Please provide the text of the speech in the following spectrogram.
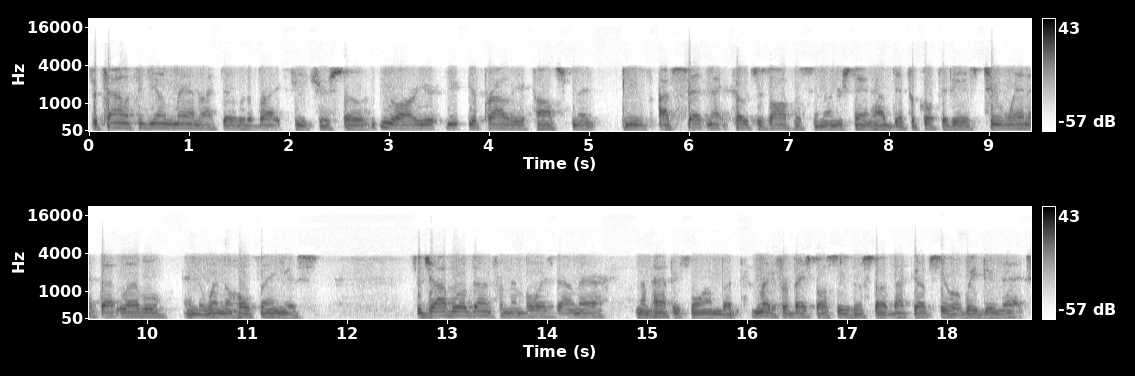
it's a talented young man right there with a bright future. So you are you're you're proud of the accomplishment. You've I've sat in that coach's office and understand how difficult it is to win at that level and to win the whole thing is it's a job well done from them boys down there. And I'm happy for them, but I'm ready for baseball season to start back up, see what we do next.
